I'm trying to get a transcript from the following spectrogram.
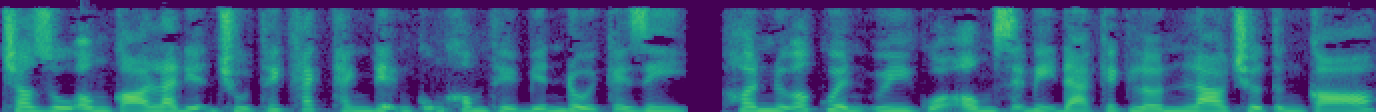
cho dù ông có là điện chủ thích khách thánh điện cũng không thể biến đổi cái gì, hơn nữa quyền uy của ông sẽ bị đả kích lớn lao chưa từng có.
